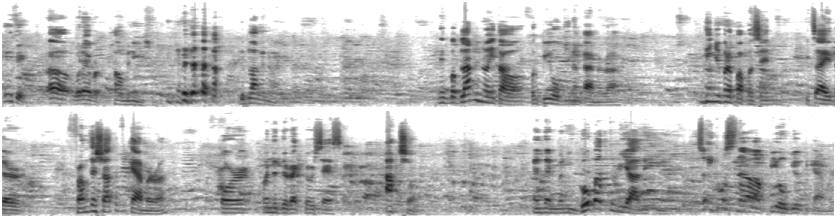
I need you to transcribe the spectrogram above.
Two things. Uh, whatever. How many? the black and white. Nagba-black and white ako pag POV ng camera. Hindi nyo ba napapansin? It's either from the shot of the camera or when the director says, action. And then when you go back to reality, so it was the POV of the camera.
